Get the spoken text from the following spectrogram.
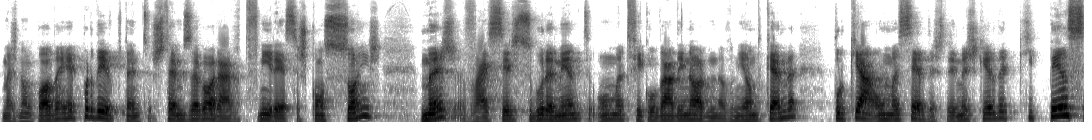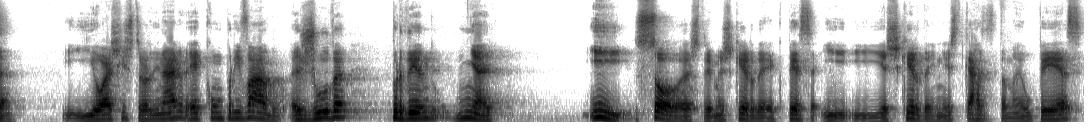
mas não podem é perder. Portanto, estamos agora a redefinir essas concessões, mas vai ser seguramente uma dificuldade enorme na reunião de Câmara, porque há uma certa extrema-esquerda que pensa e eu acho extraordinário é que um privado ajuda perdendo dinheiro. E só a extrema-esquerda é que pensa, e, e, a esquerda, e neste caso também o PS,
